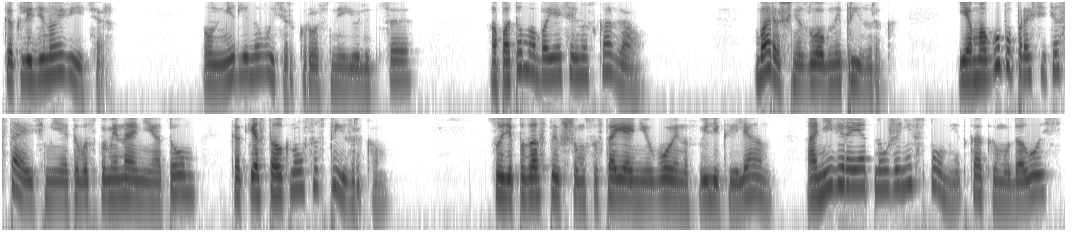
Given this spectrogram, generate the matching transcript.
как ледяной ветер. Он медленно вытер кровь на ее лице, а потом обаятельно сказал. «Барышня, злобный призрак, я могу попросить оставить мне это воспоминание о том, как я столкнулся с призраком. Судя по застывшему состоянию воинов Великой Лян, они, вероятно, уже не вспомнят, как им удалось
